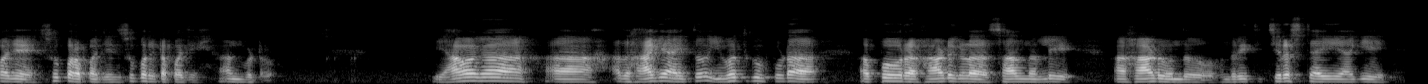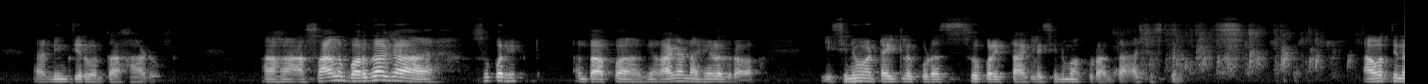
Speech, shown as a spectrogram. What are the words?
ಅಪ್ಪಾಜಿ ಸೂಪರ್ ಅಪ್ಪಾಜಿ ಸೂಪರ್ ಹಿಟ್ ಅಪ್ಪಾಜಿ ಅಂದ್ಬಿಟ್ರು. ಯಾವಾಗ ಅದು ಹಾಗೆ ಆಯಿತು, ಇವತ್ತಿಗೂ ಕೂಡ ಅಪ್ಪು ಅವರ ಹಾಡುಗಳ ಸಾಲಿನಲ್ಲಿ, ಆ ಹಾಡು ಒಂದು ಒಂದು ರೀತಿ ಚಿರಸ್ಥಾಯಿಯಾಗಿ ನಿಂತಿರುವಂಥ ಹಾಡು. ಆ ಸಾಲು ಬರೆದಾಗ ಸೂಪರ್ ಹಿಟ್ ಅಂತ ಅಪ್ಪ ರಾಗಣ್ಣ ಹೇಳಿದ್ರು. ಈ ಸಿನಿಮಾ ಟೈಟ್ಲು ಕೂಡ ಸೂಪರ್ ಹಿಟ್ ಆಗಲಿ, ಸಿನಿಮಾ ಕೂಡ ಅಂತ ಆಶಿಸ್ತೀನಿ. ಆವತ್ತಿನ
